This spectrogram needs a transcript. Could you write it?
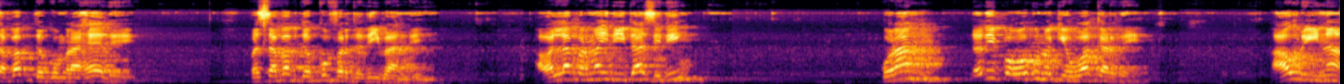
سبب د گمراهه دی په سبب د کفر د دی باندې او الله فرمای دی دا سدي قران د دې په وګونو کې وکړ دی او رینا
